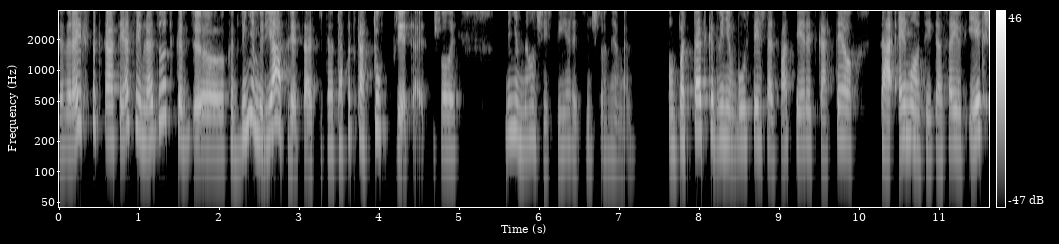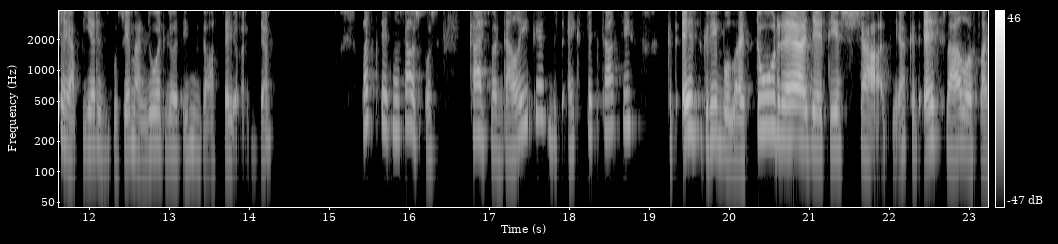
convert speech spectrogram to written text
Tev ir ekspektācija, acīm redzot, kad, uh, kad viņam ir jāpriecājas par tevi tāpat kā tu priecājies par šo lietu. Viņam nav šīs pieredzes, viņš to nevar. Un pat tad, kad viņam būs tieši tāda pati pieredze kā tev, tā emocija, tā sajūta, iekšējā pieredze būs vienmēr ļoti, ļoti individuāls ceļojums. Ja? paskaties no savas puses, kā es varu dalīties bez expectācijas, kad es gribu, lai tu reaģē tieši šādi. Ja? Kad es vēlos, lai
